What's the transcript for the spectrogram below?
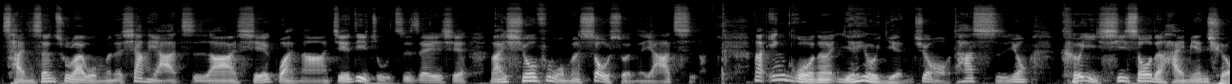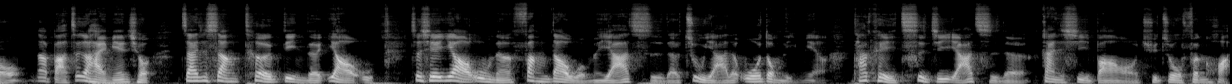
产生出来我们的象牙质啊、血管啊、结缔组织这一些，来修复我们受损的牙齿。那英国呢也有研究，它使用可以吸收的海绵球，那把这个海绵球沾上特定的药物，这些药物呢放到我们牙齿的蛀牙的窝洞里面，它可以刺激牙齿的干细胞哦去做分化。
